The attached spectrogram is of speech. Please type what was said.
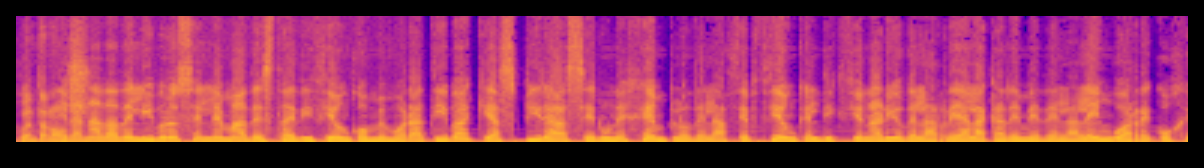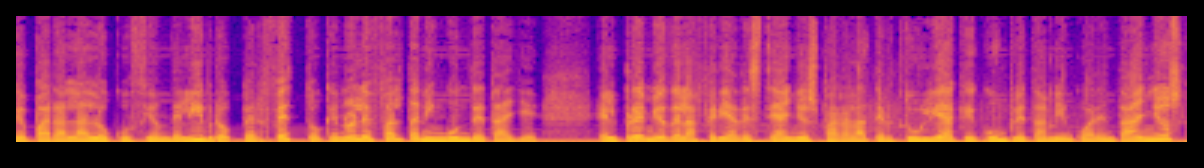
cuéntanos. Granada de Libro es el lema de esta edición conmemorativa que aspira a ser un ejemplo de la acepción que el diccionario de la Real Academia de la Lengua recoge para la locución de libro. Perfecto, que no le falta ningún detalle. El premio de la feria de este año es para la tertulia, que cumple también 40 años,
